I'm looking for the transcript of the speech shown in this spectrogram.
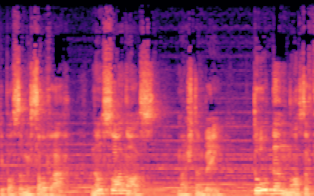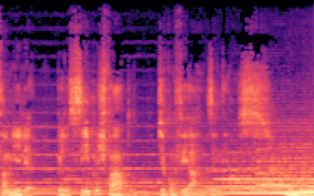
que possamos salvar não só a nós, mas também toda a nossa família, pelo simples fato de confiarmos em Deus.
